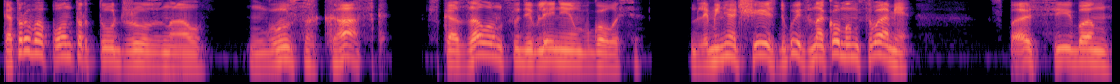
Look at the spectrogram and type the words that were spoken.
которого Понтер тут же узнал. «Гуса Каск!» — сказал он с удивлением в голосе. «Для меня честь быть знакомым с вами!» «Спасибо»,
